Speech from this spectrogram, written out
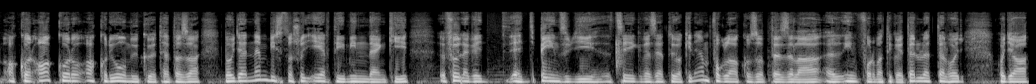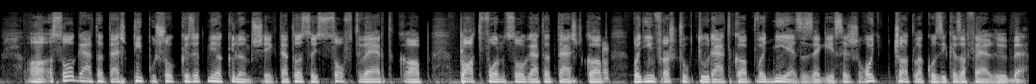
akkor, akkor, akkor jól működhet az a, mert ugye nem biztos, hogy érti mindenki, főleg egy, egy pénzügyi cégvezető, aki nem foglalkozott ezzel az informatikai területtel, hogy, hogy a, a szolgáltatás típusok között mi a különbség. Tehát az, hogy szoftvert kap, platform szolgáltatást kap, vagy infrastruktúrát kap, vagy mi ez az egész, és hogy csatlakozik ez a felhőbe?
